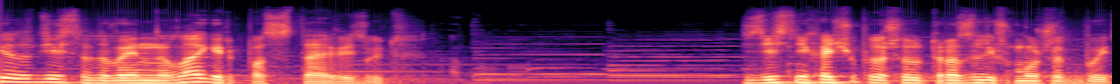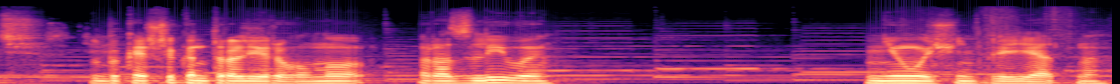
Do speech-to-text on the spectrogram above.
Где-то Здесь надо военный лагерь поставить. Здесь не хочу, потому что тут разлив может быть. Тут бы, конечно, контролировал, но разливы не очень приятно.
